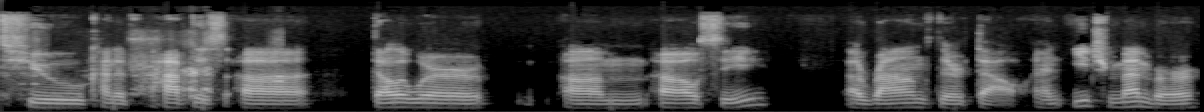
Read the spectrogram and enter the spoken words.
to kind of have this uh, Delaware um, LLC around their DAO, and each member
